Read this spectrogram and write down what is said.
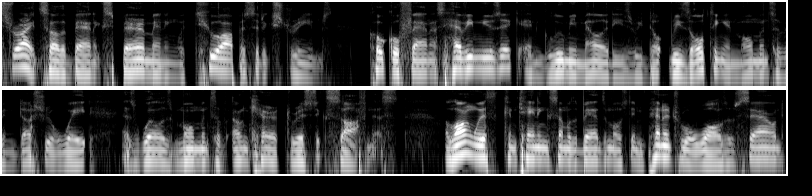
Last Rights saw the band experimenting with two opposite extremes. cacophonous heavy music and gloomy melodies, redu- resulting in moments of industrial weight as well as moments of uncharacteristic softness, along with containing some of the band's most impenetrable walls of sound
